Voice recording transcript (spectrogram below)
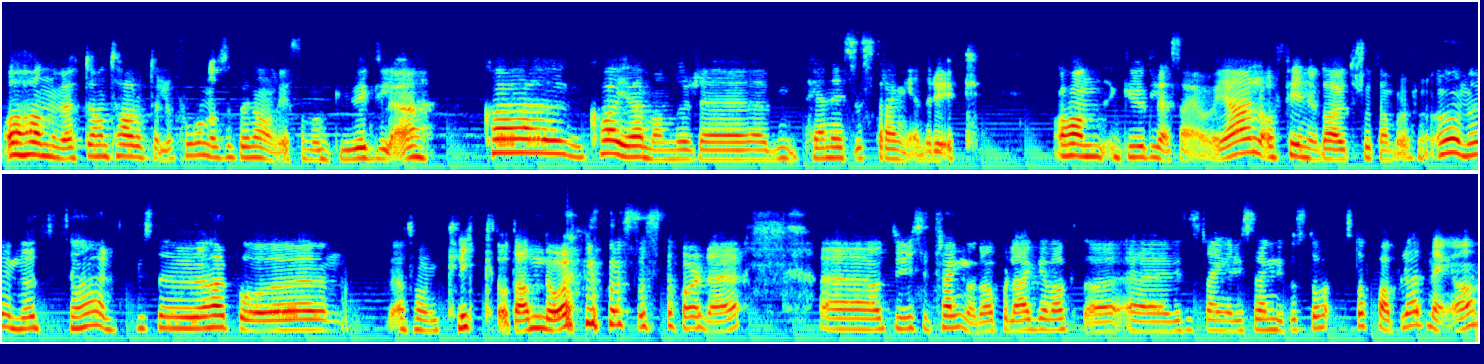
Og han vet du, han tar opp telefonen og så begynner han liksom å google. Hva, hva gjør man når eh, penisstrengen ryker? Og han googler seg jo i hjel og finner jo da ut til slutt han bare sånn Å nei, men se her. Hvis det er her på uh, sånn klikk.no, så står det uh, at du ikke trenger å dra på legevakta uh, hvis du trenger, du trenger å få stoppa blødninga.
